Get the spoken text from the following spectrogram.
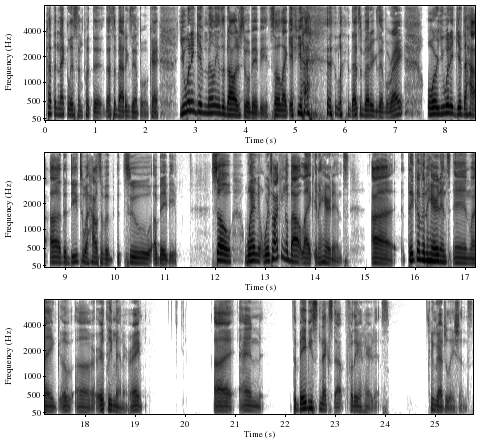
cut the necklace and put the. That's a bad example. Okay, you wouldn't give millions of dollars to a baby. So like if you had, that's a better example, right? Or you wouldn't give the uh the deed to a house of a to a baby. So when we're talking about like inheritance, uh, think of inheritance in like a, uh, earthly manner, right? Uh, and the baby's next step for the inheritance. Congratulations.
